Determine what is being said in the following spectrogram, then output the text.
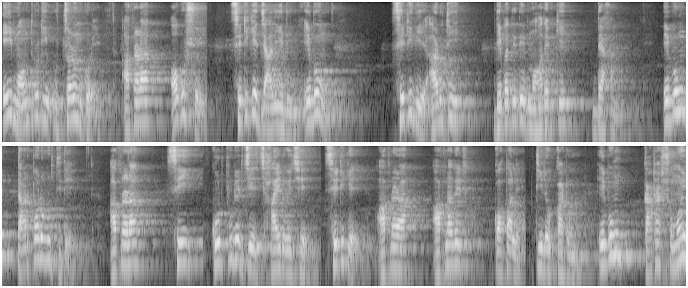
এই মন্ত্রটি উচ্চারণ করে আপনারা অবশ্যই সেটিকে জ্বালিয়ে দিন এবং সেটি দিয়ে আরতি দেবাদিদেব মহাদেবকে দেখান এবং তার পরবর্তীতে আপনারা সেই কর্পূরের যে ছাই রয়েছে, সেটিকে আপনারা, আপনাদের কপালে তিলক কাটুন এবং কাটার সময়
